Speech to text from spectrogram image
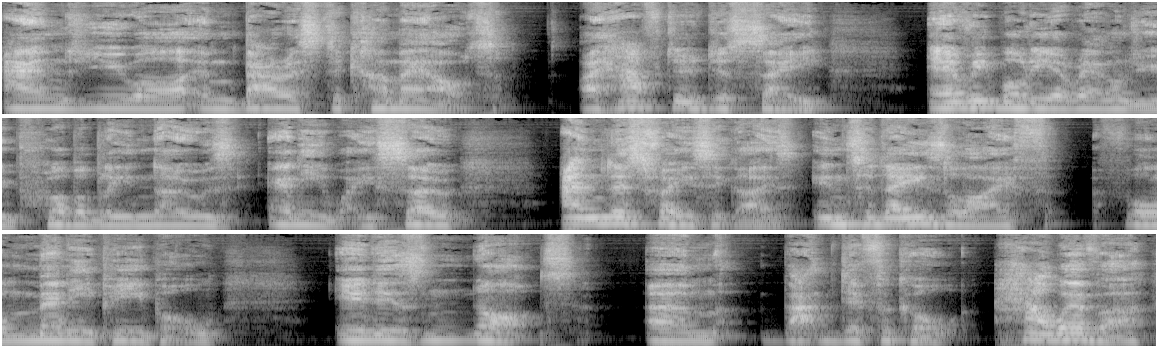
and you are embarrassed to come out, I have to just say, everybody around you probably knows anyway. So, and let's face it, guys, in today's life, for many people, it is not um, that difficult. However,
